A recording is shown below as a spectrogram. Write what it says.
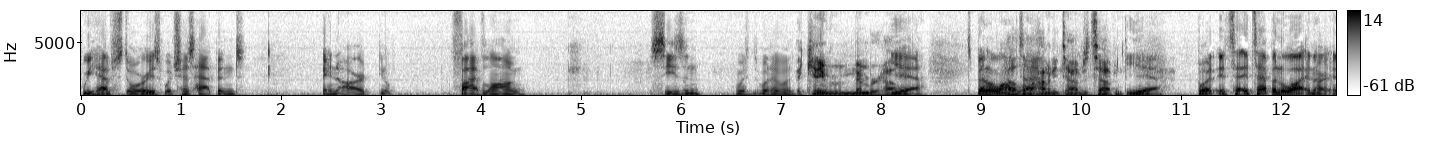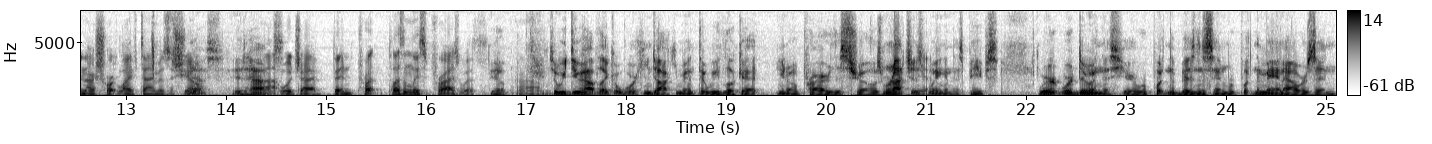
we have stories, which has happened in our you know five long season, what what it was. I can't even remember how. Yeah, it's been a long How, time. long, how many times it's happened? Yeah, but it's it's happened a lot in our in our short lifetime as a show. Yes, it uh, has. which I've been pre- pleasantly surprised with. Yep. Um, So we do have like a working document that we look at, you know, prior to this shows. We're not just Yeah. winging this, peeps. We're we're doing this here. We're putting the business in. We're putting the man hours in.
